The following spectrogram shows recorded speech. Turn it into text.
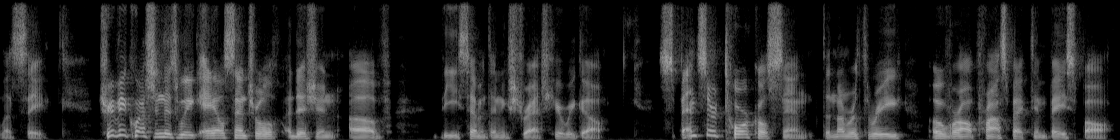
let's see. Trivia question this week, AL Central edition of the seventh inning stretch. Here we go. Spencer Torkelson, the number three overall prospect in baseball,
